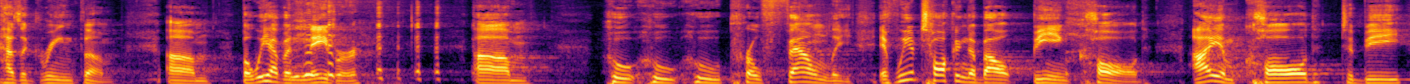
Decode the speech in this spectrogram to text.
has a green thumb. Um, but we have a neighbor um, who, who, who profoundly, if we're talking about being called, I am called to be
